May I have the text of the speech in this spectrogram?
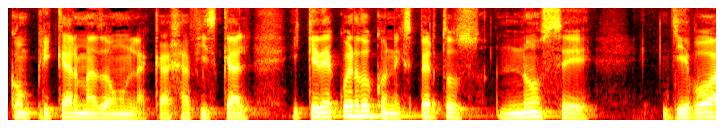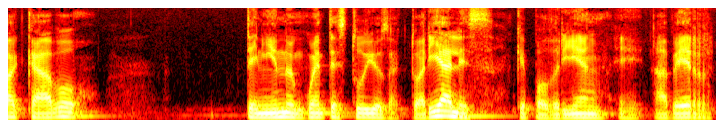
complicar más aún la caja fiscal y que de acuerdo con expertos no se llevó a cabo teniendo en cuenta estudios actuariales que podrían eh, haber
